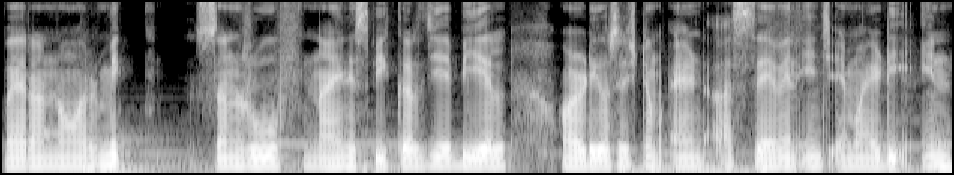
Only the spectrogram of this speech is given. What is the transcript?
panoramic sunroof, 9 speakers, JBL audio system, and a 7 inch MID in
